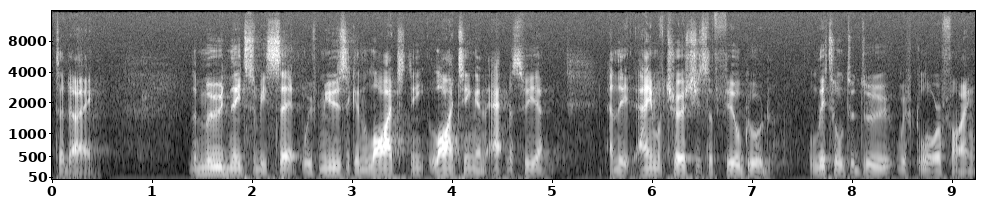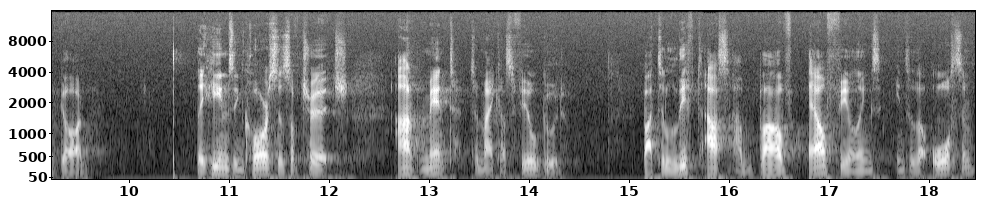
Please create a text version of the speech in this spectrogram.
today. The mood needs to be set with music and lighting and atmosphere, and the aim of church is to feel good, little to do with glorifying God. The hymns and choruses of church aren't meant to make us feel good, but to lift us above our feelings into the awesome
